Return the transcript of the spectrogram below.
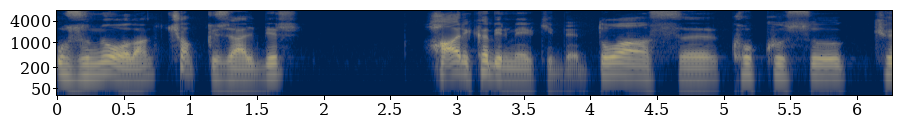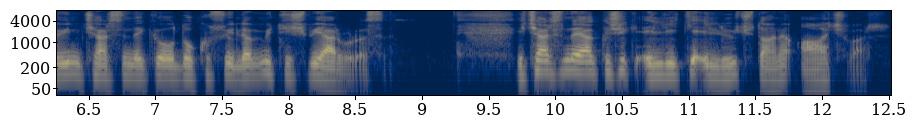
uzunluğu olan çok güzel bir harika bir mevkide. Doğası, kokusu, köyün içerisindeki o dokusuyla müthiş bir yer burası. İçerisinde yaklaşık 52-53 tane ağaç var.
